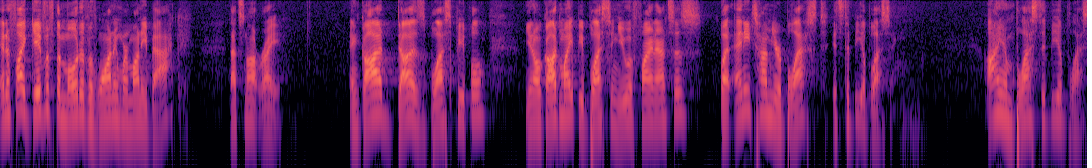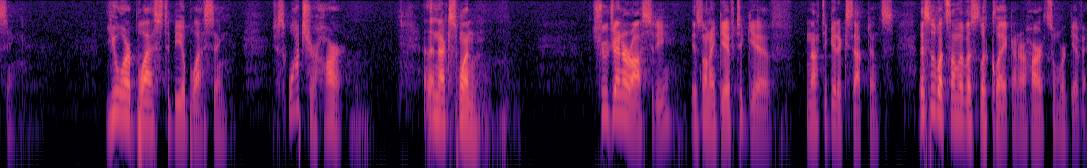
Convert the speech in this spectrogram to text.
And if I give with the motive of wanting more money back, that's not right. And God does bless people. You know, God might be blessing you with finances, but anytime you're blessed, it's to be a blessing. I am blessed to be a blessing. You are blessed to be a blessing. Just watch your heart. And the next one true generosity is when I give to give, not to get acceptance. This is what some of us look like in our hearts when we're giving.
